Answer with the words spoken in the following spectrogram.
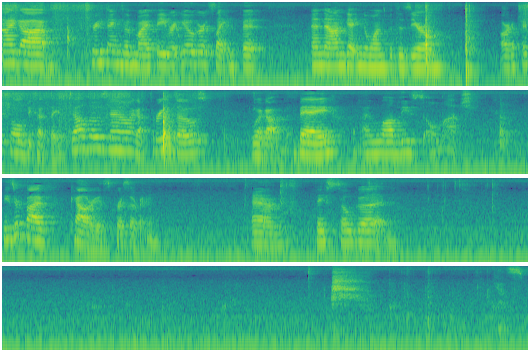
I got three things of my favorite yogurts, Light and Fit. And now I'm getting the ones with the zero artificial because they sell those now. I got three of those. Ooh, I got Bai. I love these so much. These are five calories per serving. And they're so good. yes.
